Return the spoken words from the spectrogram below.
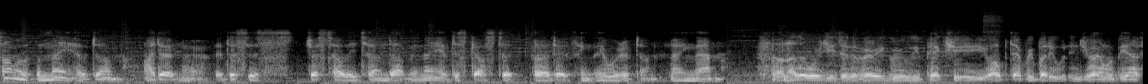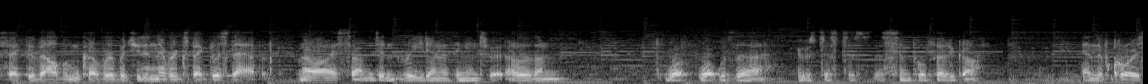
some of them may have done. I don't know. This is just how they turned up. They may have discussed it, but I don't think they would have done, knowing them. So in other words, you took a very groovy picture. You hoped everybody would enjoy and would be an effective album cover, but you didn't ever expect this to happen. No, I certainly didn't read anything into it other than what what was there. It was just a, a simple photograph. And of course,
